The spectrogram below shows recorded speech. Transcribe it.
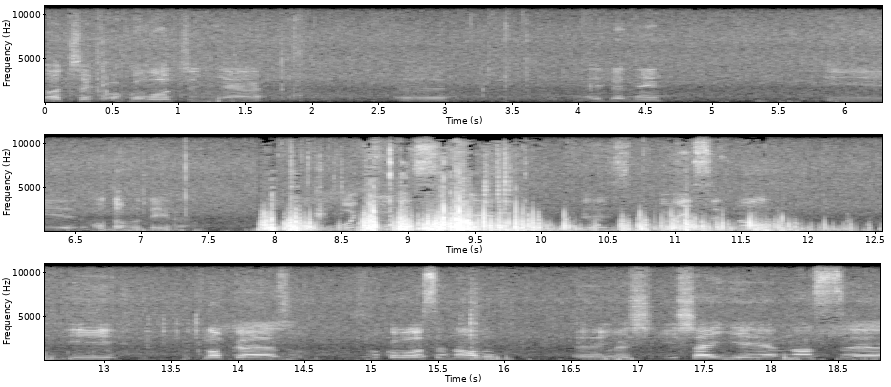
датчик охолодження е, рідини і мотогодина. Потім у нас є е, звуковий сигнал і кнопка звукового сигналу. Е, і, ще є в нас е,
